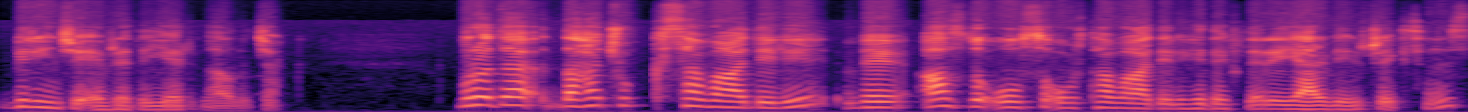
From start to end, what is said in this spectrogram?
birinci evrede yerini alacak. Burada daha çok kısa vadeli ve az da olsa orta vadeli hedeflere yer vereceksiniz.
